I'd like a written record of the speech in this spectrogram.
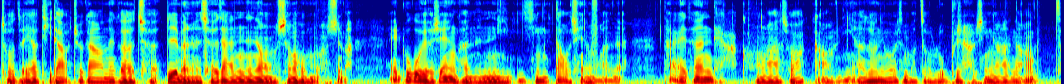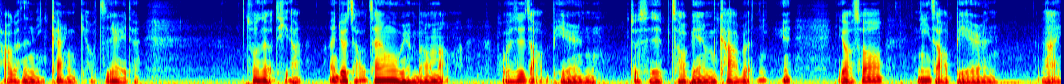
作者有提到，就刚刚那个车日本的车站那种生活模式嘛。哎，如果有些人可能你已经道歉完了，他还在俩工啊，说要告你啊，说你为什么走路不小心啊，然后找个人你干掉之类的。作者有提到，那就找站务员帮忙嘛，或者是找别人，就是找别人 cover 你，因为有时候你找别人来，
